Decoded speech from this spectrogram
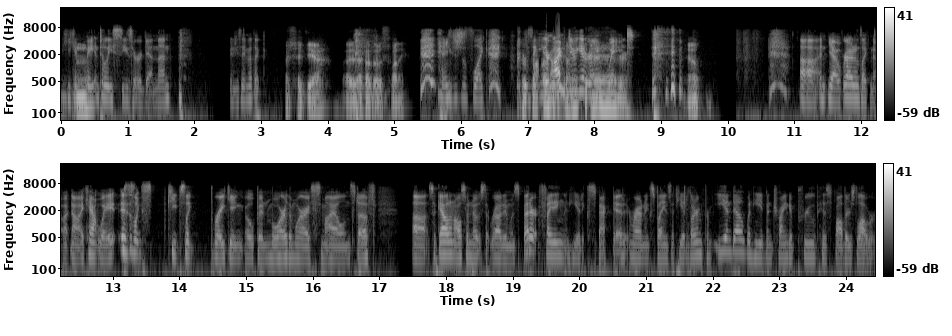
he can Mhm. wait until he sees her again. Then, what did you say Mythic? I said, yeah. I, I thought that was funny. and he's just like, he's like either I'm doing it or you wait. Yep. Uh, and yeah, Raoden's like, no, no, I can't wait. It's just like keeps like breaking open more the more I smile and stuff. Uh, so Galladon also notes that Raoden was better at fighting than he had expected, and Raoden explains that he had learned from Eondel when he had been trying to prove his father's law were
